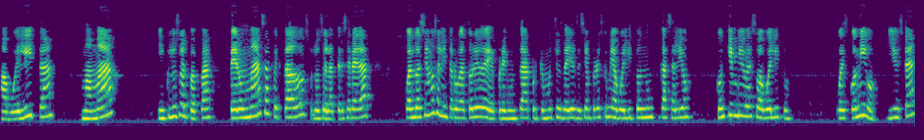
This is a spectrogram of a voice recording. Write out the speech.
abuelita, mamá, incluso el papá, pero más afectados los de la tercera edad. Cuando hacíamos el interrogatorio de preguntar, porque muchos de ellos decían, pero es que mi abuelito nunca salió, ¿con quién vive su abuelito? pues conmigo. ¿Y usted?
